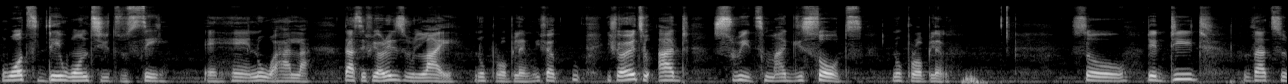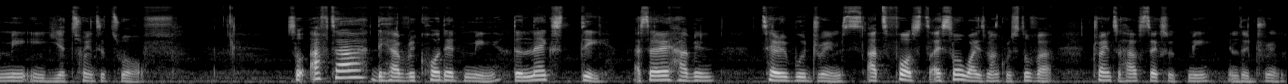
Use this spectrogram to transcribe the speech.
what they want you to say. Uh-huh, no wahala. That's if you're ready to lie, no problem. If you're if you're ready to add sweet, maggi, salt, no problem. So they did that to me in year 2012. So after they have recorded me, the next day I started having terrible dreams. At first, I saw wise man Christopher trying to have sex with me in the dream.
